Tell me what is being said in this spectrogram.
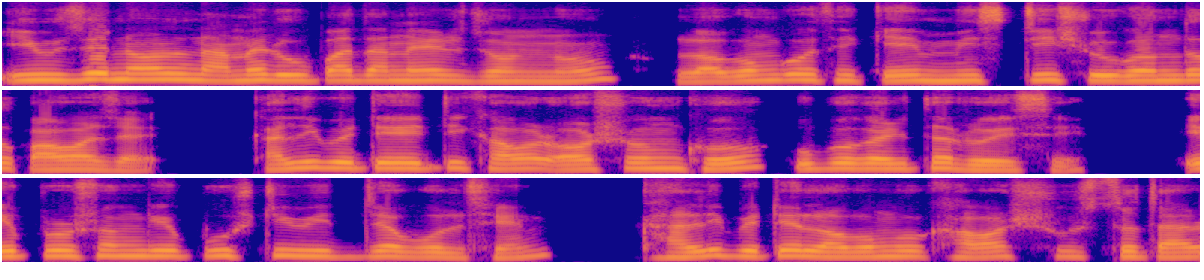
ইউজেনল নামের উপাদানের জন্য লবঙ্গ থেকে মিষ্টি সুগন্ধ পাওয়া যায়। খালি পেটে এটি খাওয়ার অসংখ্য উপকারিতা রয়েছে। এ প্রসঙ্গে পুষ্টিবিদরা বলছেন, খালি পেটে লবঙ্গ খাওয়া সুস্থতার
